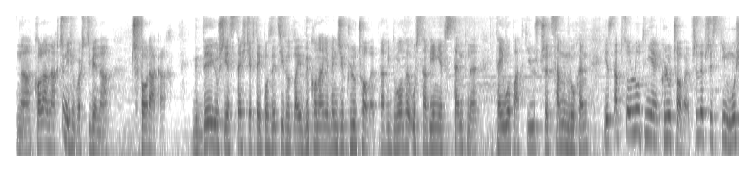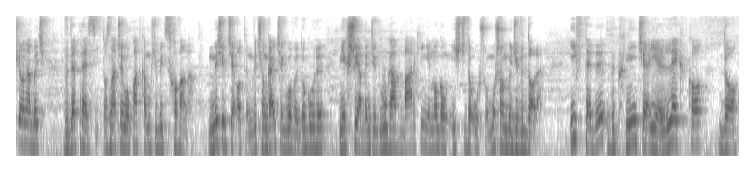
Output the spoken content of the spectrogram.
na kolanach, czyli właściwie na czworakach. Gdy już jesteście w tej pozycji, to tutaj wykonanie będzie kluczowe. Prawidłowe ustawienie wstępne tej łopatki już przed samym ruchem jest absolutnie kluczowe. Przede wszystkim musi ona być w depresji, to znaczy łopatka musi być schowana. Myślcie o tym, wyciągajcie głowy do góry, niech szyja będzie długa, barki nie mogą iść do uszu, muszą być w dole. I wtedy wypchnijcie je lekko do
